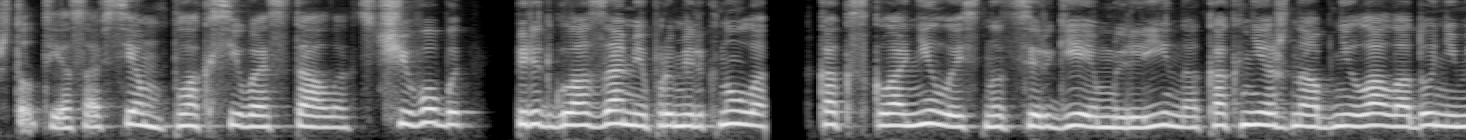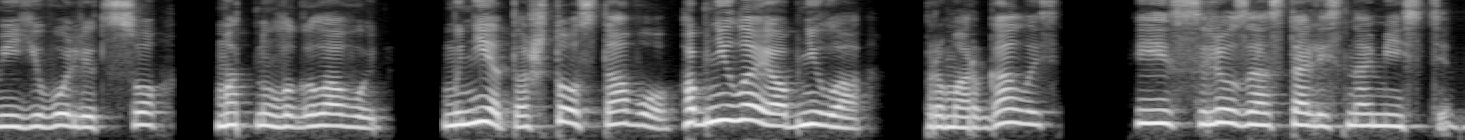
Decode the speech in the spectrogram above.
Что-то я совсем плаксивая стала. С чего бы? Перед глазами промелькнуло, как склонилась над Сергеем Лина, как нежно обняла ладонями его лицо, мотнула головой. Мне-то что с того? Обняла и обняла. Проморгалась, и слезы остались на месте.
